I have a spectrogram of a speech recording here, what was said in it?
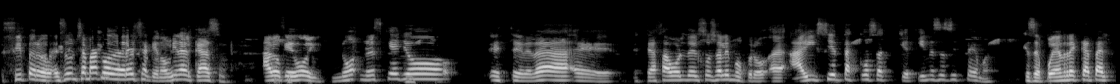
Sí, pero es un chamaco de derecha que no viene al caso. A lo que voy. No, no es que yo, este, ¿verdad? Eh, esté a favor del socialismo, pero eh, hay ciertas cosas que tiene ese sistema que se pueden rescatar,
